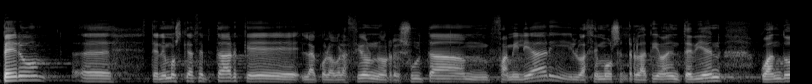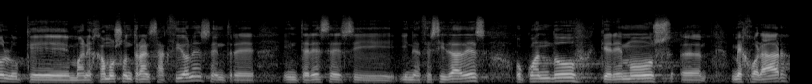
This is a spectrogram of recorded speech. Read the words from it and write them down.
Pero eh, tenemos que aceptar que la colaboración nos resulta mm, familiar y lo hacemos relativamente bien cuando lo que manejamos son transacciones entre intereses y, necesidades o cuando queremos eh, mejorar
